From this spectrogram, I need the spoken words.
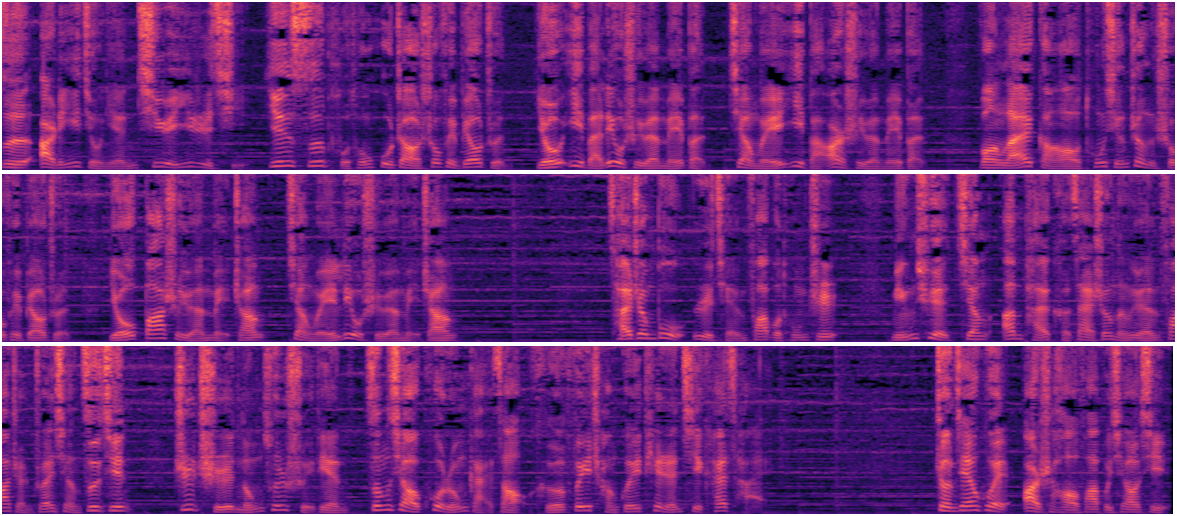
自二零一九年七月一日起，因私普通护照收费标准由一百六十元每本降为一百二十元每本，往来港澳通行证收费标准由八十元每张降为六十元每张。财政部日前发布通知，明确将安排可再生能源发展专项资金。支持农村水电增效扩容改造和非常规天然气开采。证监会二十号发布消息，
